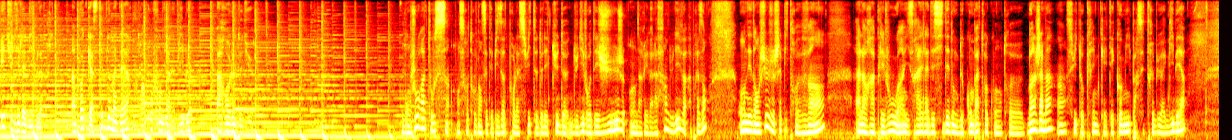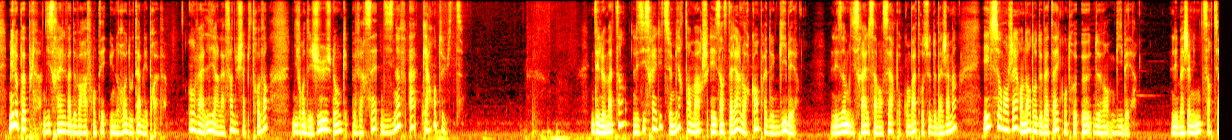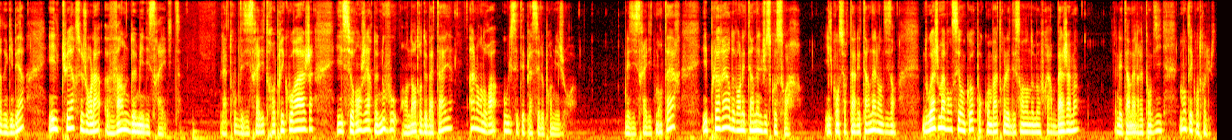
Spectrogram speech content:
Étudier la Bible, un podcast hebdomadaire pour approfondir la Bible, parole de Dieu. Bonjour à tous, on se retrouve dans cet épisode pour la suite de l'étude du livre des juges. On arrive à la fin du livre à présent. On est dans Juges chapitre 20. Alors rappelez-vous, hein, Israël a décidé donc de combattre contre Benjamin, hein, suite au crime qui a été commis par cette tribu à Gibéa. Mais le peuple d'Israël va devoir affronter une redoutable épreuve on va lire la fin du chapitre 20, livre des juges, donc versets 19 à 48. Dès le matin, les Israélites se mirent en marche et ils installèrent leur camp près de Gibéa. Les hommes d'Israël s'avancèrent pour combattre ceux de Benjamin, et ils se rangèrent en ordre de bataille contre eux devant Gibéa. Les Benjaminites sortirent de Gibéa, et ils tuèrent ce jour-là 22 000 Israélites. La troupe des Israélites reprit courage, ils se rangèrent de nouveau en ordre de bataille, à l'endroit où ils s'étaient placés le premier jour. Les Israélites montèrent et pleurèrent devant l'Éternel jusqu'au soir. Ils consultèrent l'Éternel en disant Dois-je m'avancer encore pour combattre les descendants de mon frère Benjamin? L'Éternel répondit Montez contre lui.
